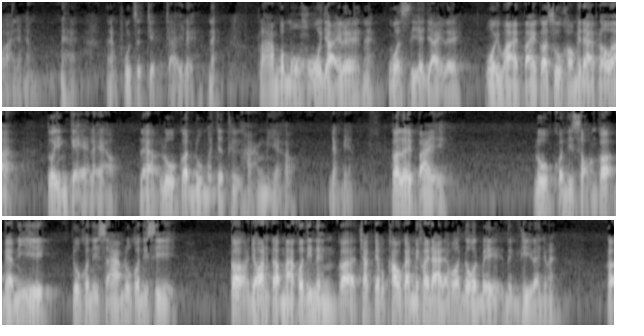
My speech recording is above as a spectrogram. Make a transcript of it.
ว่าอย่างนั้นนะฮะพูดจะเจ็บใจเลยนะปรามก็โมโหใหญ่เลยนะหัวเสียใหญ่เลย โวยวายไปก็สู้เขาไม่ได้ เพราะว่าตัวเองแก่แล้ว แล้วลูกก็ดูเหมือนจะถือหางเมียเขาอย่างเนี้ยก็เลยไปลูกคนที่สองก็แบบนี้อีก ลูกคนที่สามลูกคนที่สี่ก็ย้อนกลับมาคนที่หนึ่งก็ชักจะเข้ากันไม่ค่อยได้ แล้วเพราะโดนไปหนึ่งทีแล้วใช่ไหมก็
